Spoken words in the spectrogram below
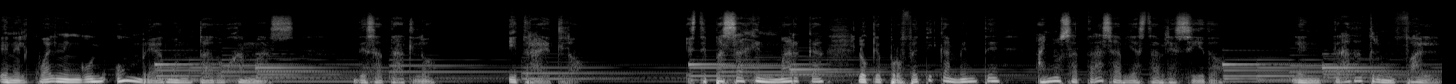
en el cual ningún hombre ha montado jamás. Desatadlo y traedlo. Este pasaje enmarca lo que proféticamente años atrás se había establecido, la entrada triunfal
